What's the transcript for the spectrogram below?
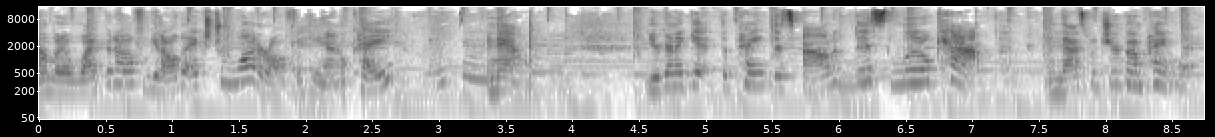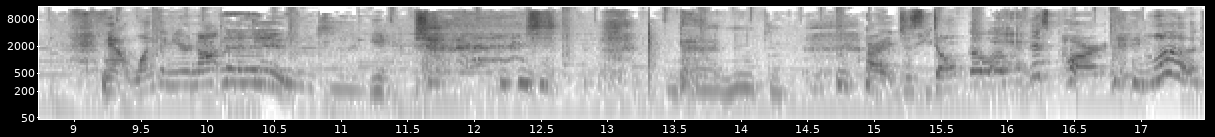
I'm gonna wipe it off and get all the extra water off again, okay? And now, you're gonna get the paint that's out of this little cap, and that's what you're gonna paint with. Now, one thing you're not gonna do, you. All right, just don't go over this part. Look,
